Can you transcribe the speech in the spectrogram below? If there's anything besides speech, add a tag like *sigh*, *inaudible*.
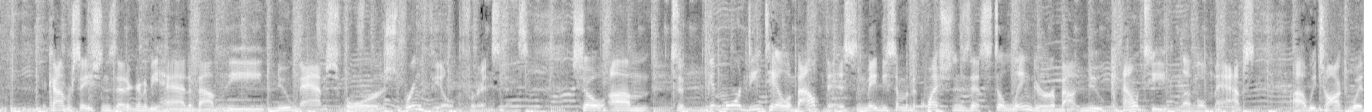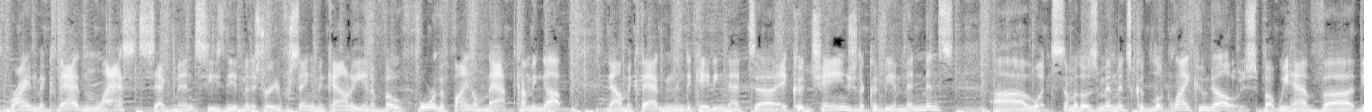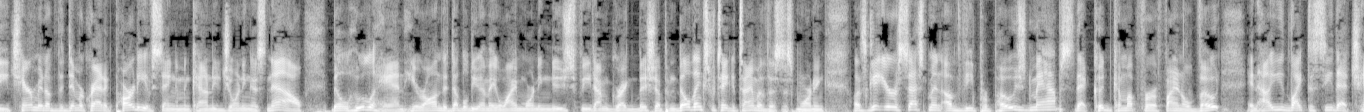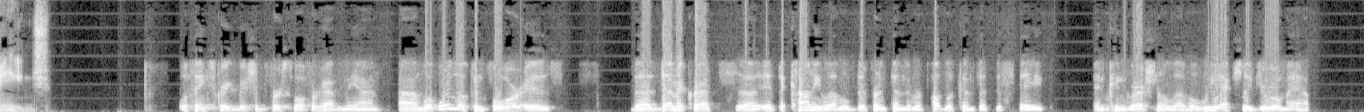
conversations that are going to be had about the new maps for Springfield, for instance. So, um, to get more detail about this and maybe some of the questions that still linger about new county level maps, uh, we talked with Brian McFadden last segment. He's the administrator for Sangamon County, and a vote for the final map coming up. Now, McFadden indicating that uh, it could change, there could be amendments. Uh, what some of those amendments could look like, who knows? But we have uh, the chairman of the Democratic Party of Sangamon County joining us now, Bill Houlihan, here on the WMAY Morning News Feed. I'm Greg Bishop. And Bill, thanks for taking time with us this morning. Let's get your assessment of the proposed maps that could come up for a final vote and how you'd like to see that change. Well, thanks, Greg Bishop, first of all, for having me on. Um, what we're looking for is the Democrats uh, at the county level different than the Republicans at the state and congressional level. We actually drew a map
